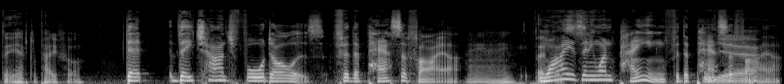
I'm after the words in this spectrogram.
that you have to pay for. that they charge four dollars for The Pacifier. Why is anyone paying for The Pacifier?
